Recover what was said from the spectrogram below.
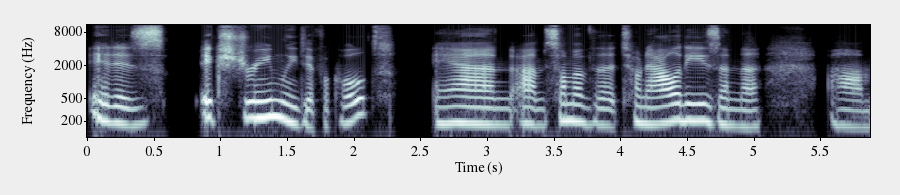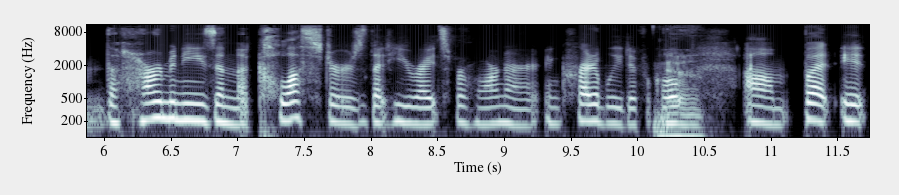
it is extremely difficult. And um, some of the tonalities and the um, the harmonies and the clusters that he writes for horn are incredibly difficult. Yeah. Um, but it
